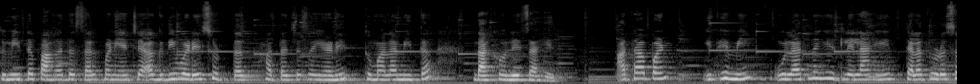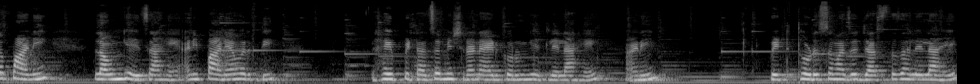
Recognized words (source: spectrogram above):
तुम्ही इथं पाहत असाल पण याचे अगदी वडे सुटतात हाताच्या सह्याने तुम्हाला मी इथं दाखवलेच आहेत. आता आपण इथे मी उलातनं घेतलेलं आहे. त्याला थोडंसं पाणी लावून घ्यायचं आहे आणि पाण्यावरती हे पिठाचं मिश्रण ॲड करून घेतलेलं आहे. आणि पीठ थोडंसं माझं जास्त झालेलं आहे.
